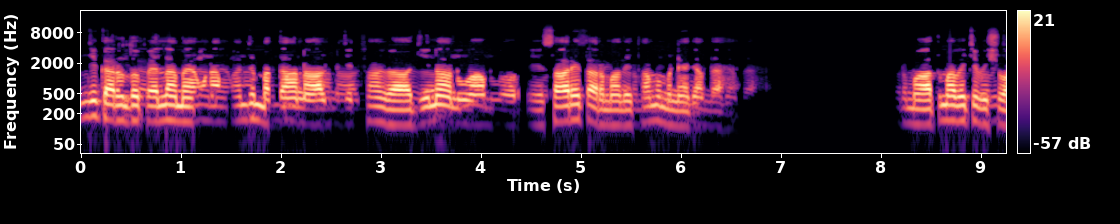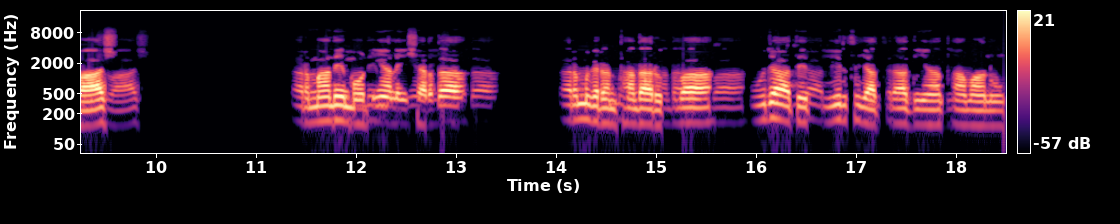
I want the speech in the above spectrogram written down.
ਇੰਜ ਕਰਨ ਤੋਂ ਪਹਿਲਾਂ ਮੈਂ ਉਹਨਾਂ ਪੰਜ ਮੱਦਾਂ ਨਾਲ ਨਜਿੱਠਾਂਗਾ, ਜਿਨ੍ਹਾਂ ਨੂੰ ਆਮ ਤੌਰ ਤੇ ਸਾਰੇ ਧਰਮਾਂ ਦੇ ਥੰਮ ਮੰਨਿਆ ਜਾਂਦਾ ਹੈ। ਪਰਮਾਤਮਾ ਵਿੱਚ ਵਿਸ਼ਵਾਸ ਧਰਮਾਂ ਦੇ ਮੋਢੀਆਂ ਲਈ ਸ਼ਰਧਾ ਧਰਮ ਗ੍ਰੰਥਾਂ ਦਾ ਰੁਤਬਾ, ਪੂਜਾ ਅਤੇ ਤੀਰਥ ਯਾਤਰਾ ਦੀਆਂ ਥਾਵਾਂ ਨੂੰ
